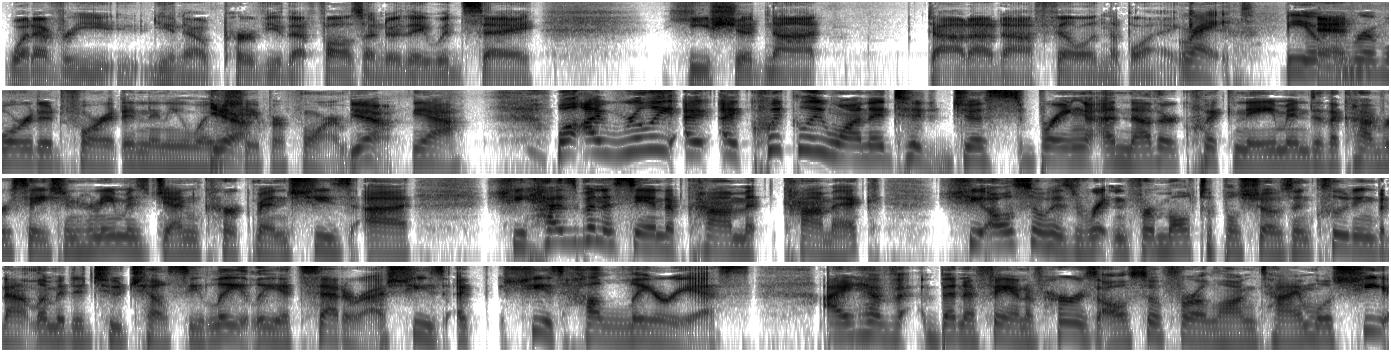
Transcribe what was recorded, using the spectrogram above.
whatever you you know purview that falls under they would say he should not da da da fill in the blank. Right. Be and, rewarded for it in any way yeah, shape or form. Yeah. Yeah. Well i really I, I, quickly wanted to just bring another quick name into the conversation. Her name is jen kirkman. She's uh she has been a stand-up comic comic. She also has written for multiple shows including but not limited to chelsea lately etc she's a, she is hilarious. I have been a fan of hers also for a long time. Well she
